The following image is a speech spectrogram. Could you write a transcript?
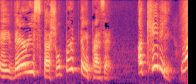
a very special birthday present A kitty. 哇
